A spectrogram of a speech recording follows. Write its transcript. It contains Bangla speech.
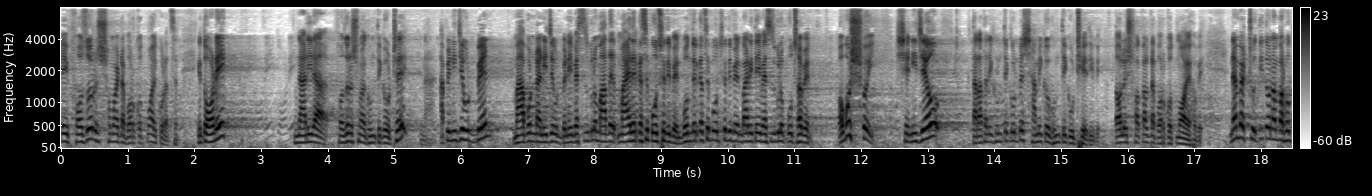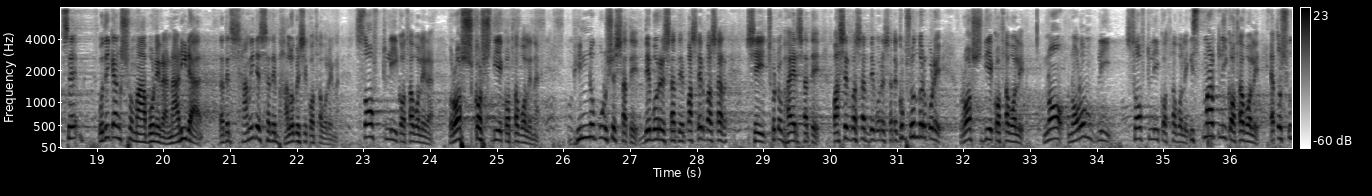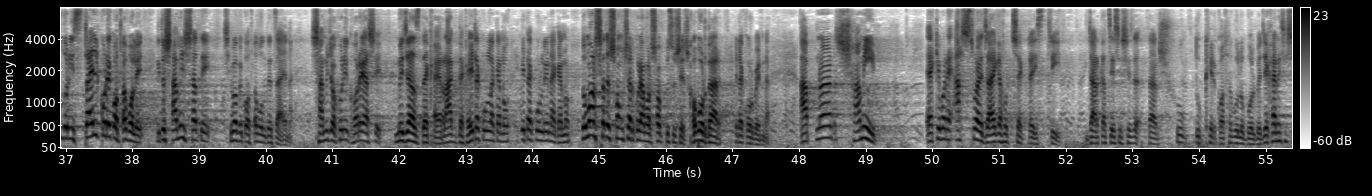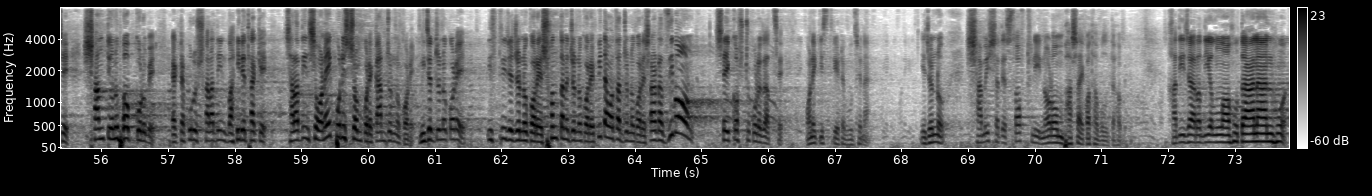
এই সময়টা বরকতময় করেছেন। কিন্তু অনেক নারীরা ফজরের সময় ঘুম থেকে ওঠে না। আপনি নিজে উঠবেন, মা বোনরা নিজে উঠবেন, এই মেসেজগুলো মাদের, মায়েদের কাছে পৌঁছে দিবেন, বোনদের কাছে পৌঁছে দিবেন, বাড়িতে এই মেসেজগুলো পৌঁছাবেন। অবশ্যই সে নিজেও তাড়াতাড়ি ঘুম থেকে উঠবে স্বামীকেও ঘুম থেকে উঠিয়ে দিবে। তাহলে সকালটা বরকতময় হবে। নাম্বার টু দ্বিতীয় নাম্বার হচ্ছে, অধিকাংশ মা বোনেরা, নারীরা তাদের স্বামীদের সাথে ভালোবেসে কথা বলে না। সফটলি কথা বলে না, রসকস দিয়ে কথা বলে না। ভিন্ন পুরুষের সাথে, দেবরের সাথে, পাশের বাসার সেই ছোট ভাইয়ের সাথে, পাশের বাসার দেবরের সাথে খুব সুন্দর করে রস দিয়ে কথা বলে। ন, নরমলি সফটলি কথা বলে স্মার্টলি কথা বলে, এত সুন্দর স্টাইল করে কথা বলে, কিন্তু স্বামীর সাথে সেভাবে কথা বলতে চায় না। স্বামী যখনই ঘরে আসে, মেজাজ দেখায়, রাগ দেখায়, এটা করলা কেন, এটা করলে না কেন, তোমার সাথে সংসার করে আমার সব কিছু শেষ, খবরদার, এটা করবেন না। আপনার স্বামীর একেবারে আশ্রয় জায়গা হচ্ছে একটা স্ত্রী, যার কাছে এসে সে তার সুখ দুঃখের কথাগুলো বলবে, যেখানে এসে সে শান্তি অনুভব করবে, একটা পুরুষ সারাদিন বাহিরে থাকে, সারাদিন সে অনেক পরিশ্রম করে, কার জন্য করে? নিজের জন্য করে? স্ত্রীদের জন্য করে? সন্তানের জন্য করে? পিতামাতার জন্য করে? সারাটা জীবন সেই কষ্ট করে যাচ্ছে। অনেক স্ত্রী এটা বুঝে না। এজন্য স্বামীর সাথে সফটলি নরম ভাষায় কথা বলতে হবে। খাদিজা রাদিয়াল্লাহু তাআলা আনহু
